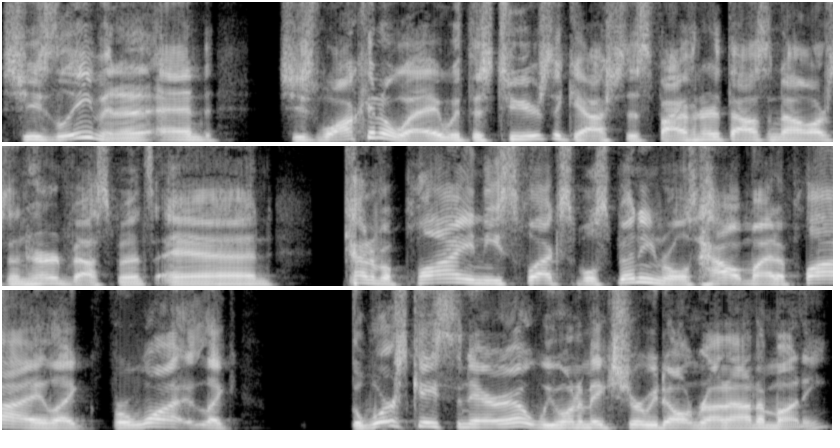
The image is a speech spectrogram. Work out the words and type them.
she's leaving and, and she's walking away with this two years of cash, this $500,000 in her investments. And kind of applying these flexible spending rules, how it might apply. Like for one, like the worst case scenario, we want to make sure we don't run out of money.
